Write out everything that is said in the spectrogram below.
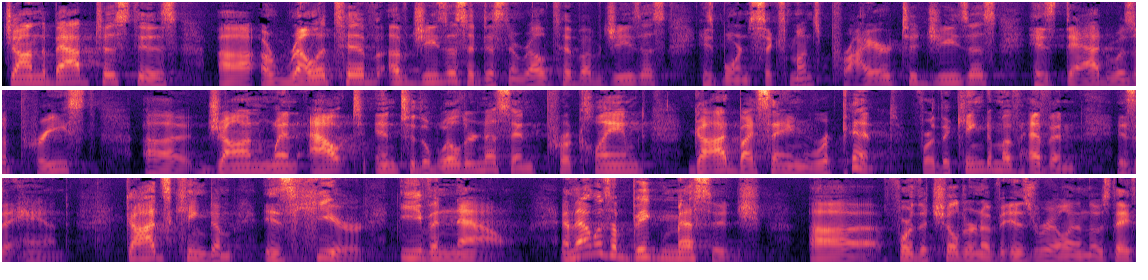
John the Baptist is uh, a relative of Jesus, a distant relative of Jesus. He's born six months prior to Jesus. His dad was a priest uh, John went out into the wilderness and proclaimed God by saying, Repent, for the kingdom of heaven is at hand. God's kingdom is here, even now. And that was a big message uh, for the children of Israel in those days.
